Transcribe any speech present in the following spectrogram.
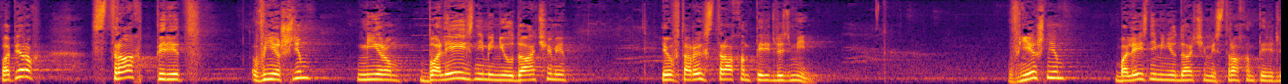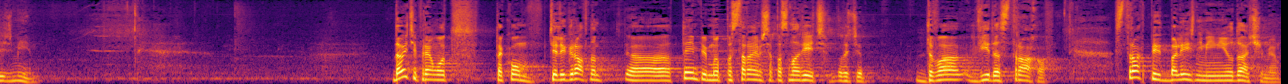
Во-первых, страх перед внешним миром, болезнями, неудачами. И, во-вторых, страхом перед людьми. Внешним, болезнями, неудачами страхом перед людьми. Давайте прямо вот в таком телеграфном э, темпе мы постараемся посмотреть вот эти два вида страхов. Страх перед болезнями и неудачами.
